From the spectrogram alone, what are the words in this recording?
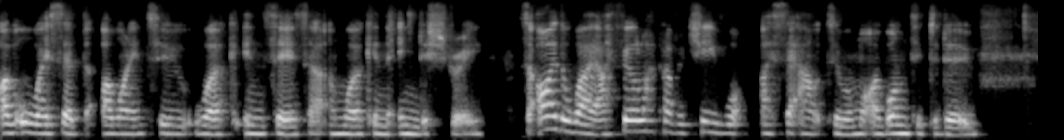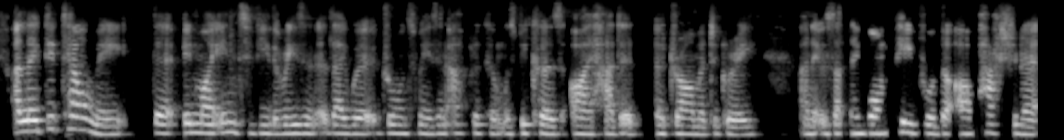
I've always said that I wanted to work in theatre and work in the industry. So either way, I feel like I've achieved what I set out to and what I wanted to do. And they did tell me that in my interview, the reason that they were drawn to me as an applicant was because I had a, a drama degree. And it was that they want people that are passionate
